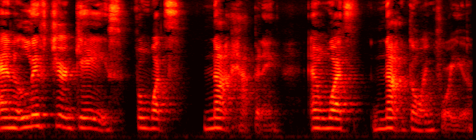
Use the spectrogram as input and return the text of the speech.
and lift your gaze from what's not happening and what's not going for you.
